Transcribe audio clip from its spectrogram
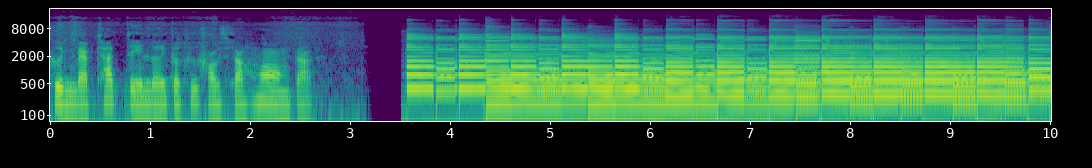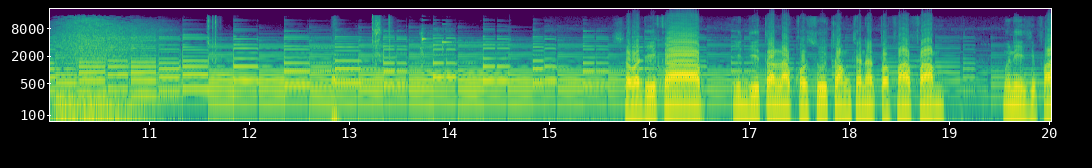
ขึ้นแบบชัดเจนเลยก็คือเขาจะห้องจ้ะสวัสดีครับ ยินดีต้อนรับเข้าสู่ช่องชนะประฟ้าฟ้ามื้อนี้สิฟ้า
